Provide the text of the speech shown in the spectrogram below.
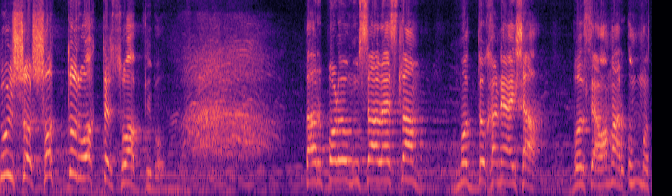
দুইশো সত্তর ওয়াক্তের সোয়াব দিব। তারপরেও মুসা আলাহ ইসলাম মধ্যখানে আইসা বলছে, আমার উম্মত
